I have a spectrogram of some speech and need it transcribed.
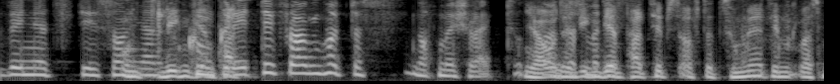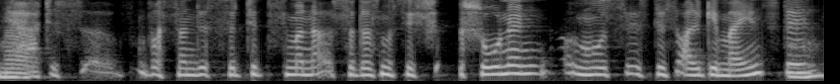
wenn jetzt die Sonja ein konkrete Fragen hat, das nochmal schreibt. Ja, oder liegen dir ein paar Tipps auf der Zunge, die, was man... ja, das, äh, was sind das für Tipps? Man, also, dass man sich schonen muss, ist das Allgemeinste. Mhm.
